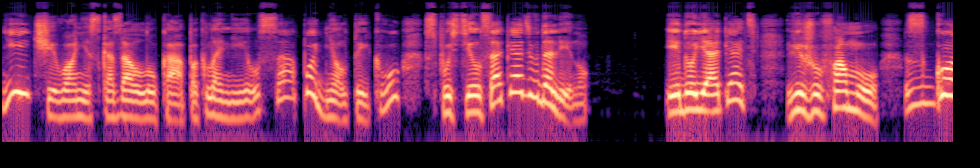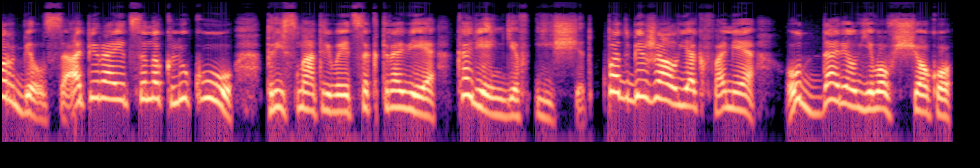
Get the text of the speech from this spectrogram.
Ничего не сказал Лука, поклонился, поднял тыкву, спустился опять в долину. Иду я опять, вижу Фому, сгорбился, опирается на клюку, присматривается к траве, Кореньев ищет. Подбежал я к Фоме, ударил его в щеку,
